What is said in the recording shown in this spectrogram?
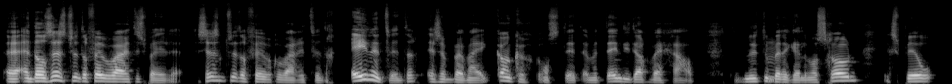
En dan 26 februari te spelen. 26 februari 2021 is er bij mij kanker geconstateerd en meteen die dag weggehaald. Tot nu toe Hm. ben ik helemaal schoon. Ik speel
